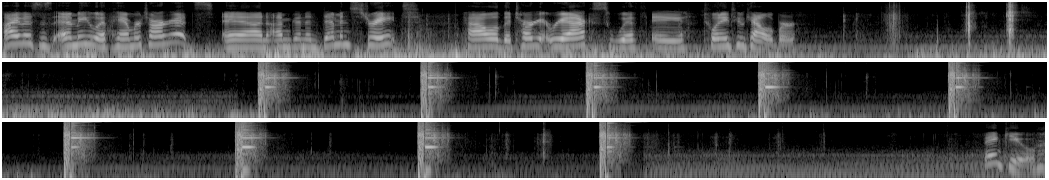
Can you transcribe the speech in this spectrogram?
Hi, this is Emmy with Hammer Targets, and I'm going to demonstrate how the target reacts with a 22 caliber. Thank you.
